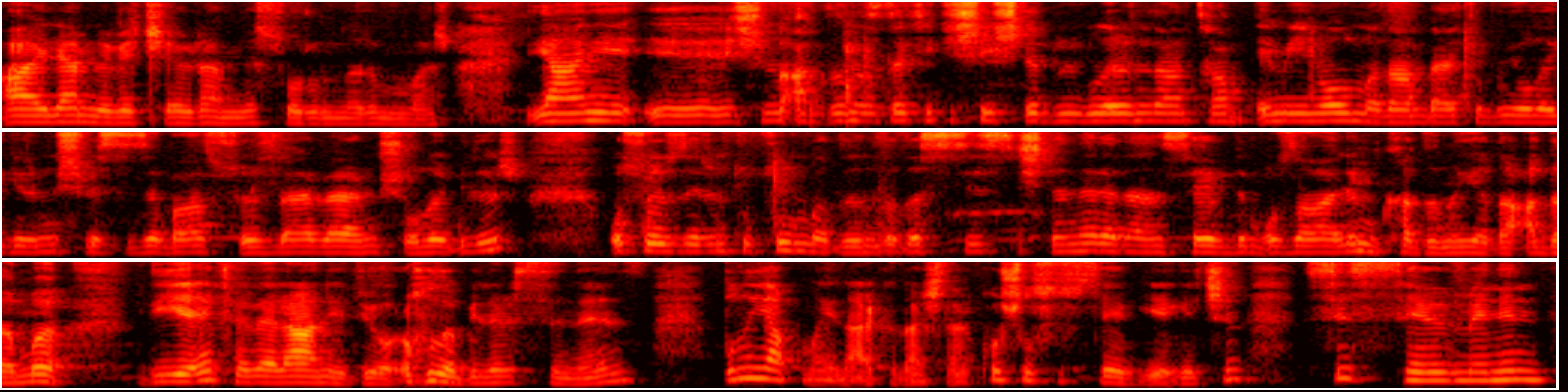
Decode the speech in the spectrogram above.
Ailemle ve çevremle sorunlarım var. Yani e, şimdi aklınızdaki kişi işte duygularından tam emin olmadan belki bu yola girmiş ve size bazı sözler vermiş olabilir. O sözlerin tutulmadığında da siz işte nereden sevdim o zalim kadını ya da adamı diye feveran ediyor olabilirsiniz. Bunu yapmayın arkadaşlar. Koşulsuz sevgiye geçin. Siz sevmenin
